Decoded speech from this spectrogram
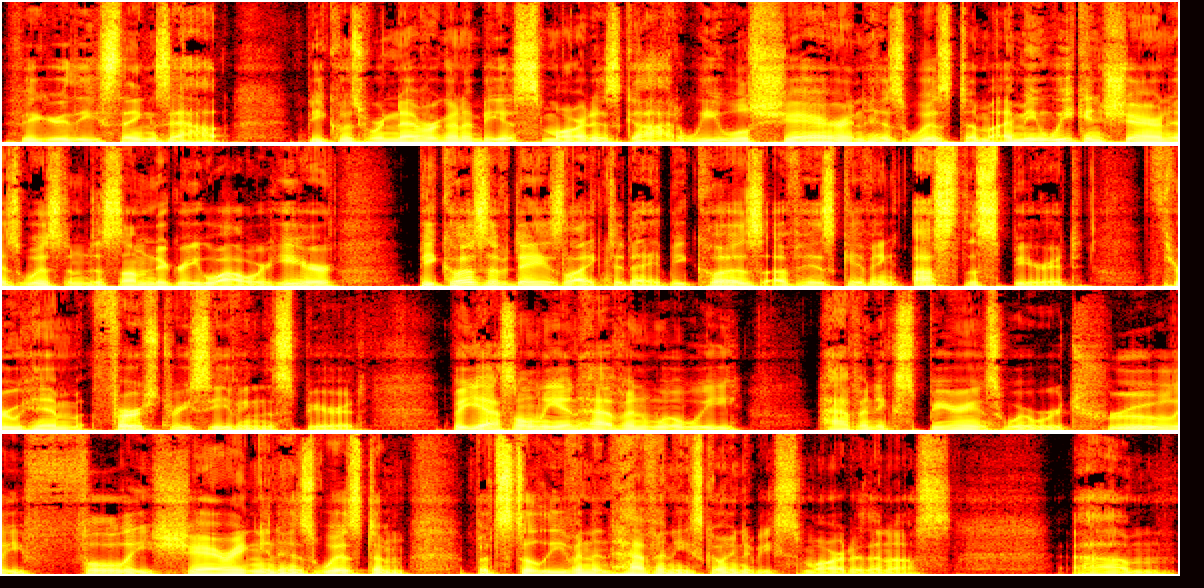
figure these things out because we're never going to be as smart as God. We will share in his wisdom. I mean, we can share in his wisdom to some degree while we're here because of days like today, because of his giving us the Spirit through him first receiving the Spirit. But yes, only in heaven will we have an experience where we're truly, fully sharing in his wisdom, but still, even in heaven, he's going to be smarter than us. Um,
